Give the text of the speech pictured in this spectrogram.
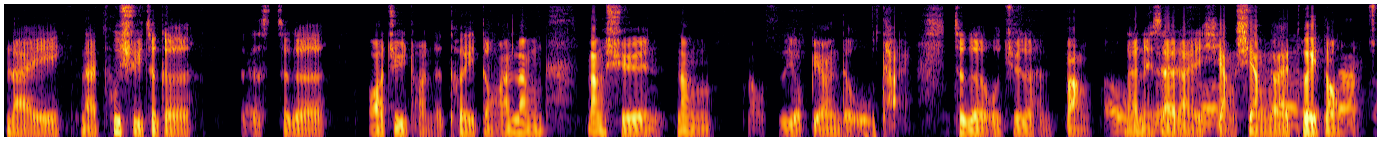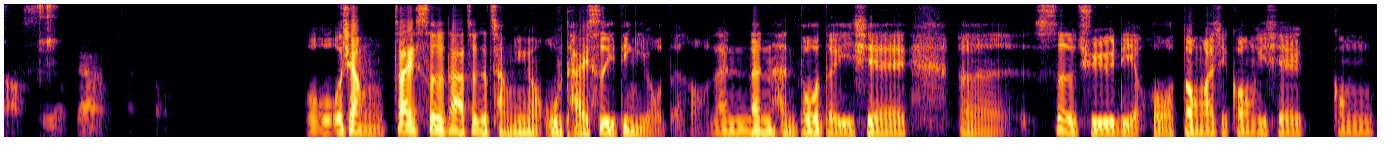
来来 push 这个。这个这个话剧团的推动啊，让让学员、让老师有表演的舞台，这个我觉得很棒。那你再来想象来推动。我我我想在社大这个场域哦，舞台是一定有的哦。那那很多的一些呃社区联活动，而且供一些公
